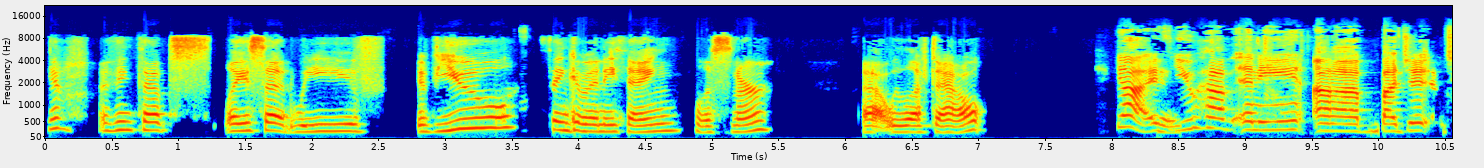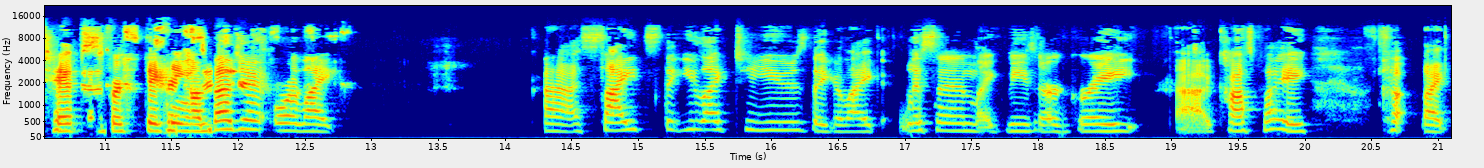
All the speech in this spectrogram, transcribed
yeah, I think that's like I said. We've if you think of anything, listener, that we left out, Yeah, if you have any uh budget tips for sticking on budget or like uh sites that you like to use that you're like, listen, like these are great uh cosplay co- like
